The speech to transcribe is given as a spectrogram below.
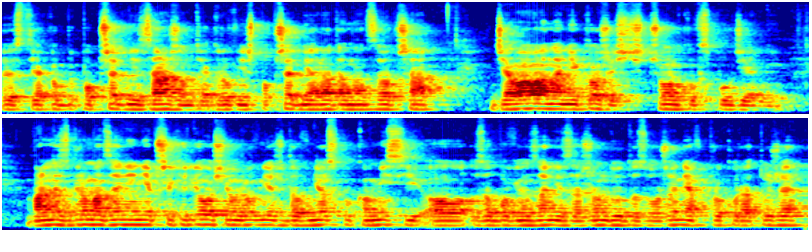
to jest jakoby poprzedni zarząd, jak również poprzednia Rada Nadzorcza działała na niekorzyść członków spółdzielni. Walne zgromadzenie nie przychyliło się również do wniosku komisji o zobowiązanie zarządu do złożenia w prokuraturze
